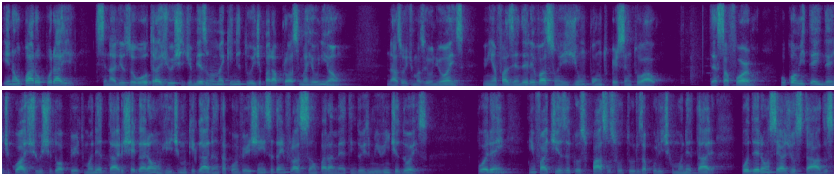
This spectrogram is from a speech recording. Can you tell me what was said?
E não parou por aí, sinalizou outro ajuste de mesma magnitude para a próxima reunião. Nas últimas reuniões, vinha fazendo elevações de um ponto percentual. Dessa forma, o comitê idêntico ao ajuste do aperto monetário chegará a um ritmo que garanta a convergência da inflação para a meta em 2022. Porém, enfatiza que os passos futuros da política monetária poderão ser ajustados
